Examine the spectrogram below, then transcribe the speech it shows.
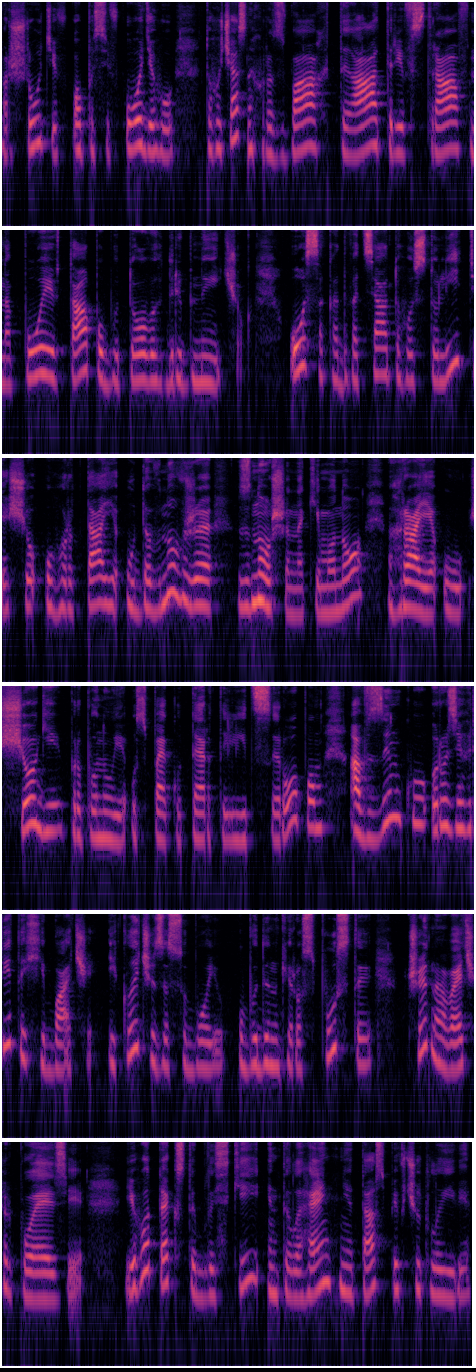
маршрутів, описів одягу, тогочасних розваг, театрів, страв, напоїв та побутових дрібничок. Осака ХХ століття, що огортає у давно вже зношене кімоно, грає у щогі, пропонує у спеку терти лід з сиропом, а взимку розігріти хібачі і кличе за собою у будинки розпусти чи на вечір поезії. Його тексти близькі, інтелігентні та співчутливі.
